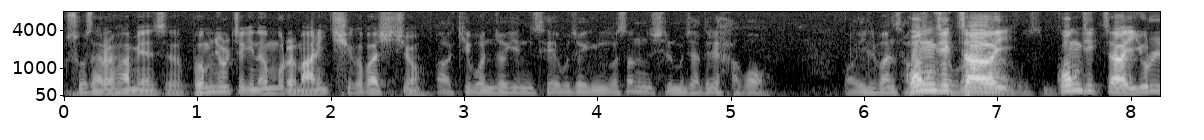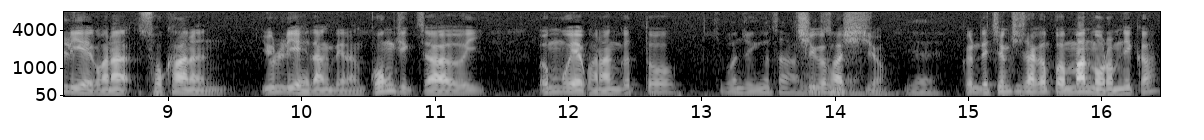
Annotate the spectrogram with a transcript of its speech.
수사를 하면서 법률적인 업무를 많이 취급하시죠. 아, 기본적인 세부적인 것은 실무자들이 하고 공직자의 하고 있습니다. 공직자의 윤리에 관한 속하는 윤리에 해당되는 공직자의 업무에 관한 것도 기본적인 것은 알고 취급하시죠. 있습니다. 예. 그런데 정치자금법만 모릅니까?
